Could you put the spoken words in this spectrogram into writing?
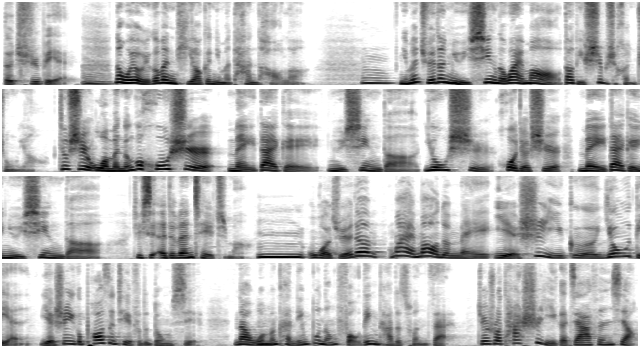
的区别。嗯，那我有一个问题要跟你们探讨了。嗯，你们觉得女性的外貌到底是不是很重要？就是我们能够忽视美带给女性的优势，或者是美带给女性的？这些 advantage 吗？嗯，我觉得外貌的美也是一个优点，也是一个 positive 的东西。那我们肯定不能否定它的存在，就是说它是一个加分项，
